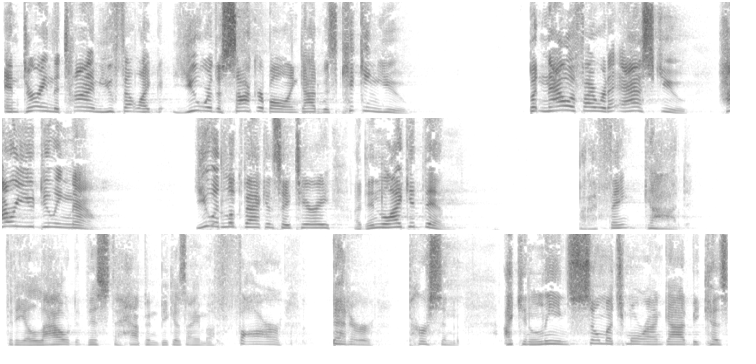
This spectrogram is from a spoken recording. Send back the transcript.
And during the time, you felt like you were the soccer ball and God was kicking you. But now, if I were to ask you, how are you doing now? You would look back and say, Terry, I didn't like it then, but I thank God that He allowed this to happen because I am a far better person. I can lean so much more on God because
